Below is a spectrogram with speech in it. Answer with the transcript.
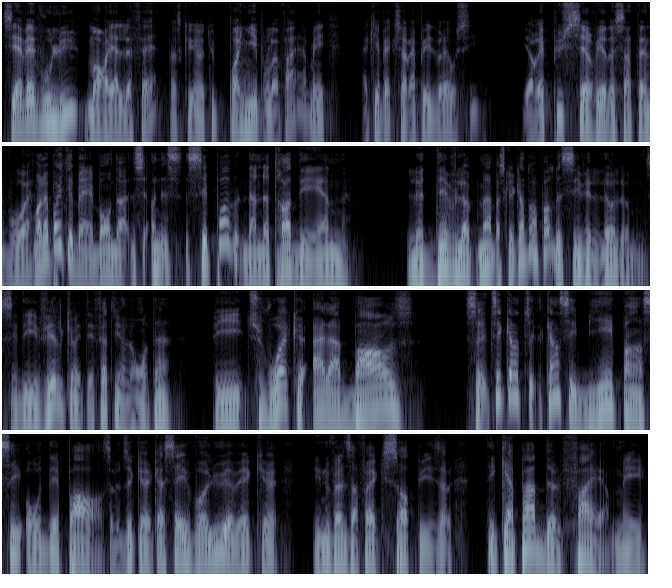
S'il avait voulu, Montréal le fait, parce qu'il y a un truc pogné pour le faire, mais à Québec, ça aurait pu être vrai aussi. Il aurait pu se servir de certaines voies. On n'a pas été bien bon. dans- c'est- pas dans notre ADN le développement. Parce que quand on parle de ces villes-là, là, c'est des villes qui ont été faites il y a longtemps. Puis tu vois qu'à la base, quand, tu- quand c'est bien pensé au départ, ça veut dire que quand ça évolue avec euh, les nouvelles affaires qui sortent, puis tu es capable de le faire. Mais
